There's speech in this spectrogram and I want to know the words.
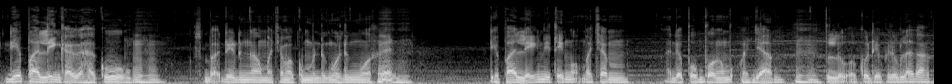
Dia paling ke arah aku Mhm. Sebab dia dengar macam aku mendengur-dengur kan Mhm. Dia paling Dia tengok macam Ada perempuan rambut panjang Mhm. Peluk aku daripada belakang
